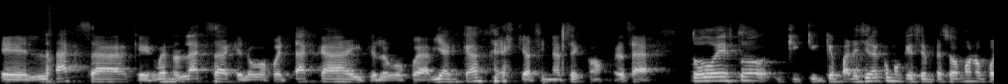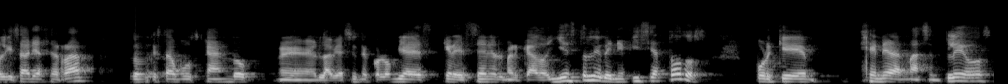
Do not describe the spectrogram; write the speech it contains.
Eh, Laxa, que bueno, Laxa, que luego fue TACA y que luego fue Avianca, que al final se, o sea, todo esto que, pareciera como que se empezó a monopolizar y a cerrar, lo que está buscando eh, la aviación de Colombia es crecer el mercado. Y esto le beneficia a todos, porque generan más empleos,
